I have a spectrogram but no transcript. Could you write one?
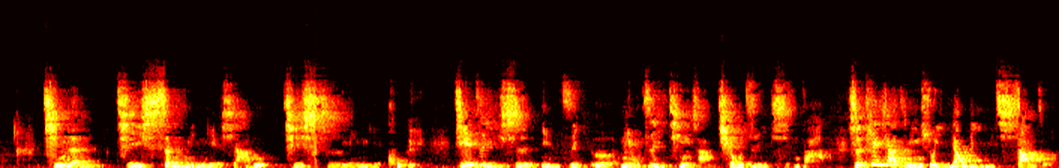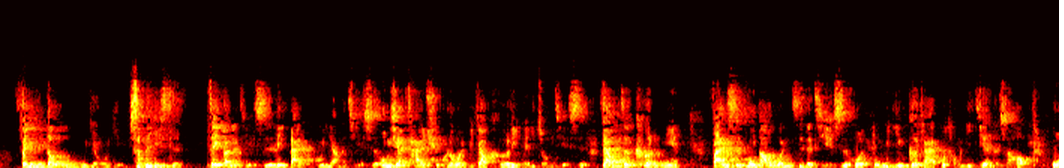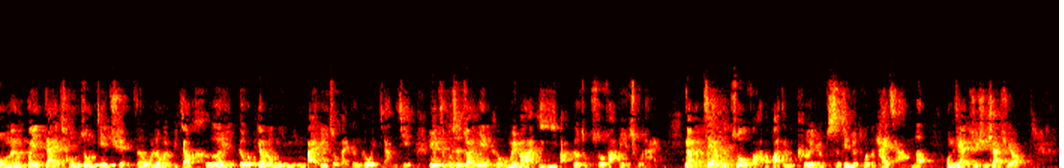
秦人，其生民也狭路，其死民也酷烈。节之以势，引之以恶，扭之以庆赏，秋之以刑罚，使天下之民所以妖立于上者，非斗无有也。什么意思？这一段的解释，历代有不一样的解释。我们现在采取我认为比较合理的一种解释，在我们这个课里面。凡是碰到文字的解释或读音，各家有不同意见的时候，我们会在从中间选择我认为比较合理、各位比较容易明白的一种来跟各位讲解。因为这不是专业课，我没办法一一把各种说法列出来。那么这样的做法的话，这个课也时间就拖得太长了。我们现在继续下去哦。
